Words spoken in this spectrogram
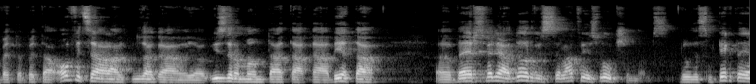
bet, bet tā oficiālāk, nu tā kā jau izremontētākā vietā, vērs vaļā durvis Latvijas lūkšanams 25.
